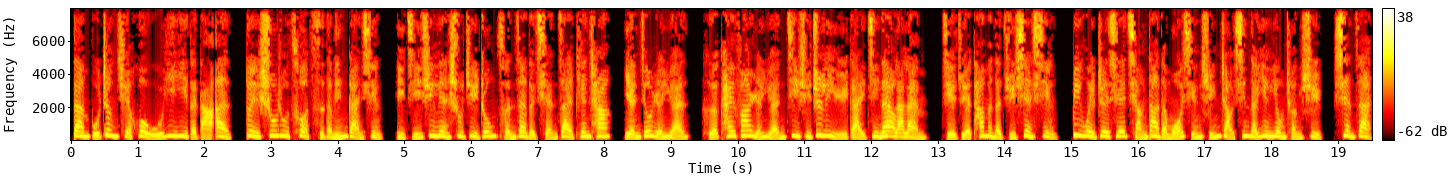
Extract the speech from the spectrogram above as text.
但不正确或无意义的答案，对输入措辞的敏感性，以及训练数据中存在的潜在偏差。研究人员和开发人员继续致力于改进 LLM，解决它们的局限性，并为这些强大的模型寻找新的应用程序。现在。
